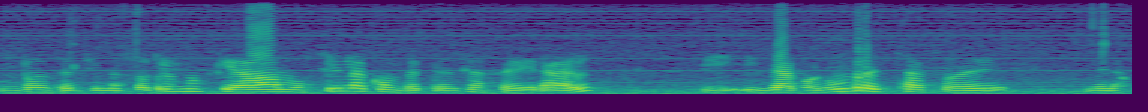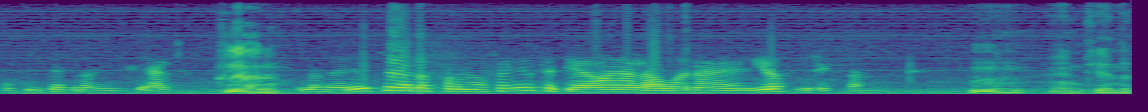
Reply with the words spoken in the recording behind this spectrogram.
Entonces, si nosotros nos quedábamos sin la competencia federal y ya con un rechazo de, la justicia provincial, claro. los derechos de los formoseños se quedaban a la buena de Dios directamente. Mm, entiendo.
